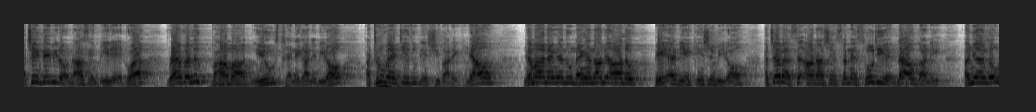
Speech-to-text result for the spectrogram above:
အချိန်ပေးပြီးတော့နားဆင်ပေးတဲ့အတွက် Revolut Burma News Channel ကနေပြီးတော့အထူးပဲကျေးဇူးတင်ရှိပါတယ်ခင်ဗျာမြန်မာနိုင်ငံသူနိုင်ငံသားများအားလုံးဘေးအန္တရာယ်ကင်းရှင်းပြီးတော့အကြမ်းဖက်စစ်အာဏာရှင်စနစ်ဆိုးကြီးရဲ့လက်အောက်ကနေအမြန်ဆုံး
